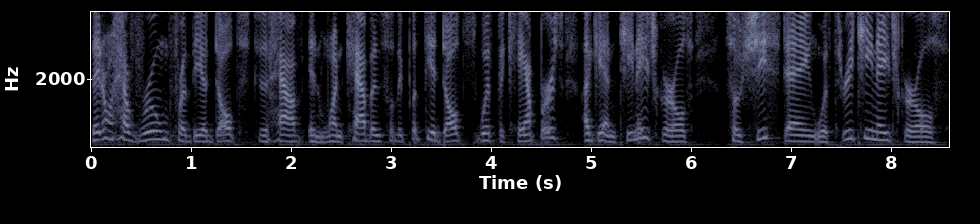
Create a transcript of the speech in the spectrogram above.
they don't have room for the adults to have in one cabin so they put the adults with the campers again teenage girls so she's staying with three teenage girls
